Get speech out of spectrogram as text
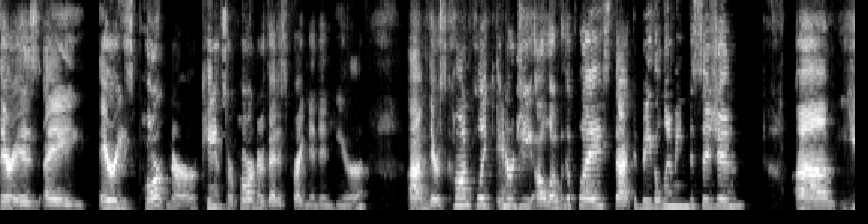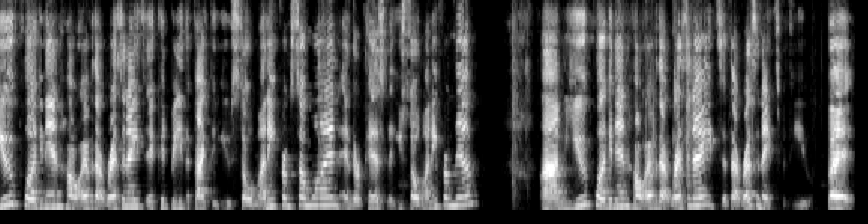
There is a Aries partner, Cancer partner that is pregnant in here. Um, there's conflict energy all over the place. That could be the looming decision. Um, you plug it in however that resonates. It could be the fact that you stole money from someone and they're pissed that you stole money from them. Um, you plug it in however that resonates, if that resonates with you. But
